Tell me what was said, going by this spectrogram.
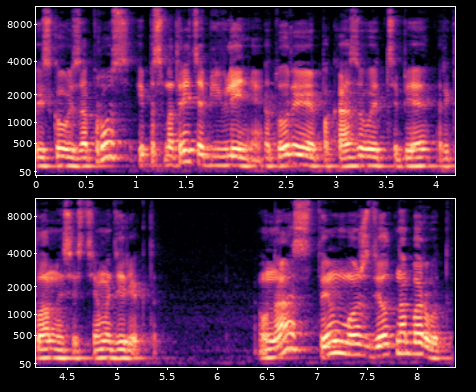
поисковый запрос и посмотреть объявления, которые показывает тебе рекламная система Директа. У нас ты можешь сделать наоборот,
